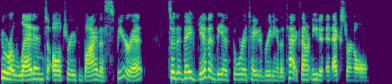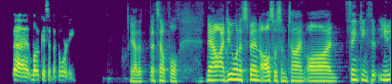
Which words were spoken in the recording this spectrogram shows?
who are led into all truth by the Spirit, so that they've given the authoritative reading of the text. I don't need an, an external uh, locus of authority. Yeah, that, that's helpful. Now, I do want to spend also some time on thinking through. You,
